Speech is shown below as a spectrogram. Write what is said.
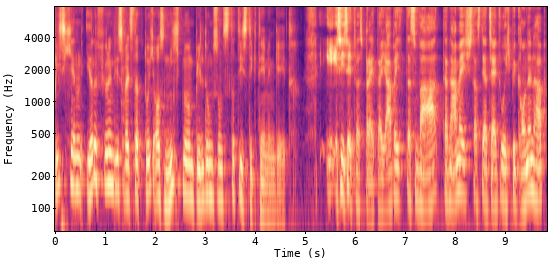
bisschen irreführend ist, weil es da durchaus nicht nur um Bildungs- und Statistikthemen geht. Es ist etwas breiter, ja, aber das war, der Name ist aus der Zeit, wo ich begonnen habe,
